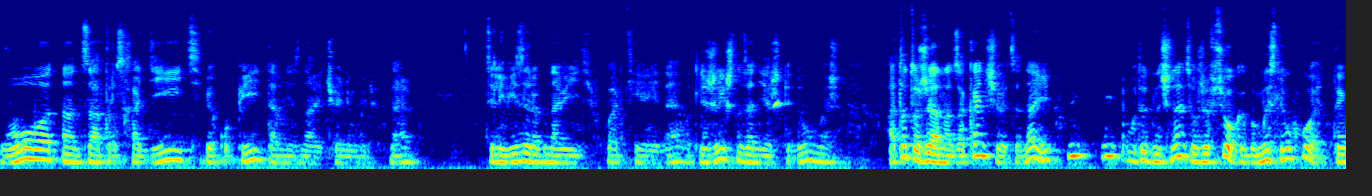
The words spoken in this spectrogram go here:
вот, надо завтра сходить, себе купить, там, не знаю, что-нибудь, да, телевизор обновить в квартире, да, вот лежишь на задержке, думаешь, а тут уже она заканчивается, да, и вот это начинается уже все, как бы мысли уходят. Ты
